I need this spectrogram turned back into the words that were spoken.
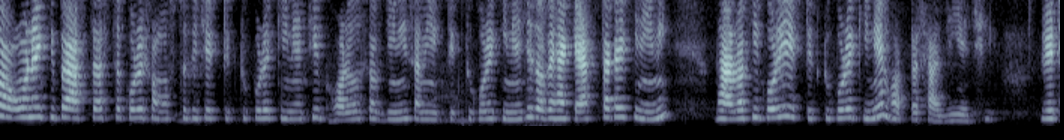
ভগবানের কৃপা আস্তে আস্তে করে সমস্ত কিছু একটু একটু করে কিনেছি, ঘরেও সব জিনিস আমি একটু একটু করে কিনেছি, তবে হ্যাঁ ক্যাশ টাকায় কিনিনি ধারবাকি করেই একটু একটু করে কিনে ঘরটা সাজিয়েছি। গ্রেট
